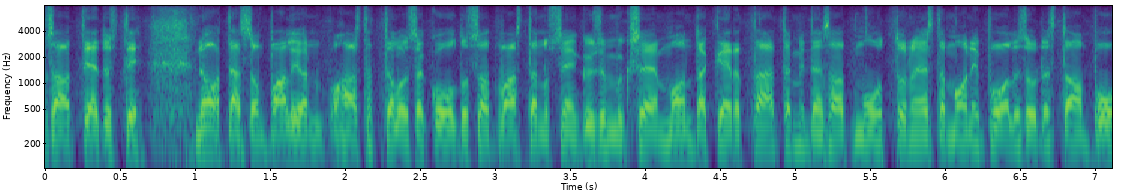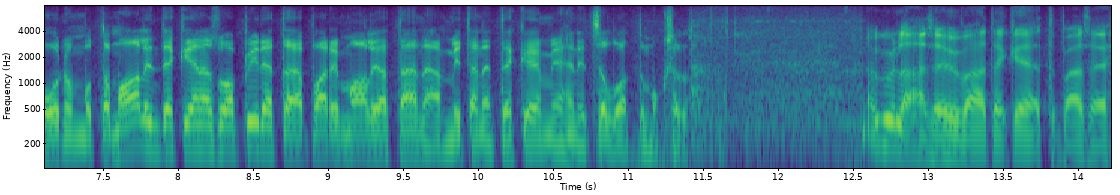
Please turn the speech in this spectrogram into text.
Sä oot tietysti, no tässä on paljon haastatteluissa kuultu, sä oot vastannut siihen kysymykseen monta kertaa, että miten sä oot muuttunut ja sitä monipuolisuudesta on puhunut, mutta maalintekijänä sua pidetään ja pari maalia tänään. Mitä ne tekee miehen itseluottamuksella? No kyllähän se hyvää tekee, että pääsee,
